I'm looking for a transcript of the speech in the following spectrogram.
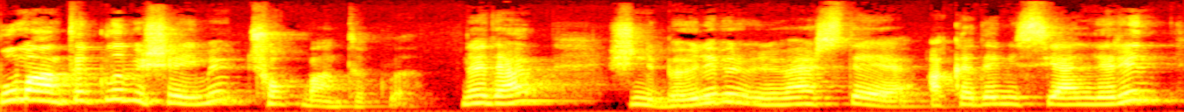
Bu mantıklı bir şey mi? Çok mantıklı. Neden? Şimdi böyle bir üniversiteye akademisyenlerin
